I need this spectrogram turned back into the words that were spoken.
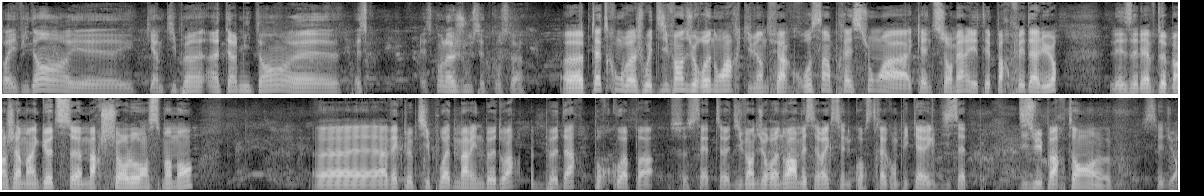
pas évident hein, et qui est un petit peu intermittent. Est-ce qu'on la joue cette course-là Euh, Peut-être qu'on va jouer Divin du Renoir qui vient de faire grosse impression à Cannes-sur-Mer. Il était parfait d'allure. Les élèves de Benjamin Goetz euh, marchent sur l'eau en ce moment. Euh, avec le petit poids de Marine Bedouard, Bedard, pourquoi pas ce set euh, Divin du Renoir Mais c'est vrai que c'est une course très compliquée avec 17, 18 partants. euh, c'est dur.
